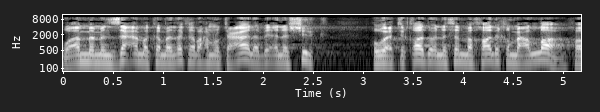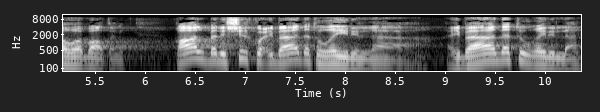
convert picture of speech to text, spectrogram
وأما من زعم كما ذكر رحمه تعالى بأن الشرك هو اعتقاد أن ثم خالق مع الله فهو باطل. قال بل الشرك عبادة غير الله عبادة غير الله.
